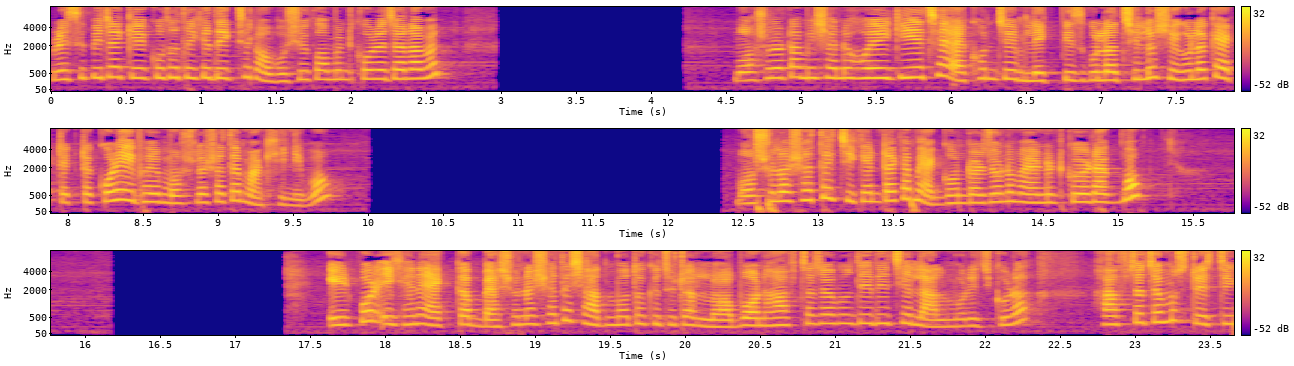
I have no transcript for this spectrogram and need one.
রেসিপিটা কে কোথা থেকে দেখছেন অবশ্যই কমেন্ট করে জানাবেন। মশলাটা মিশানো হয়ে গিয়েছে, এখন যে লেগ পিসগুলো ছিল সেগুলোকে একটা একটা করে এইভাবে মশলার সাথে মাখিয়ে নিব। মশলার সাথে চিকেনটাকে আমি এক ঘণ্টার জন্য ম্যারিনেট করে রাখব। এরপর এখানে এক কাপ বেসনের সাথে স্বাদ মতো কিছুটা লবণ, হাফ চা চামচ দিয়ে দিচ্ছি লাল মরিচ গুঁড়া, হাফ চা চামচ টেস্টিং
